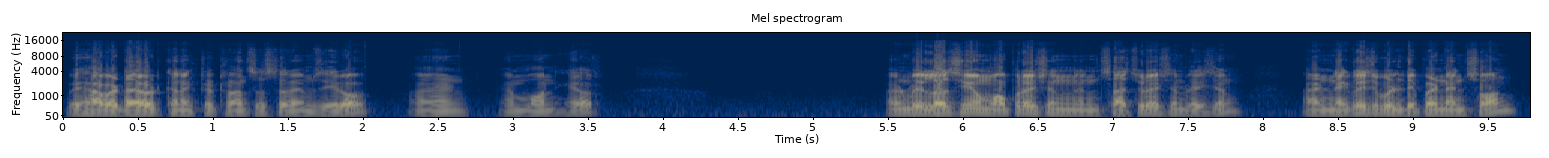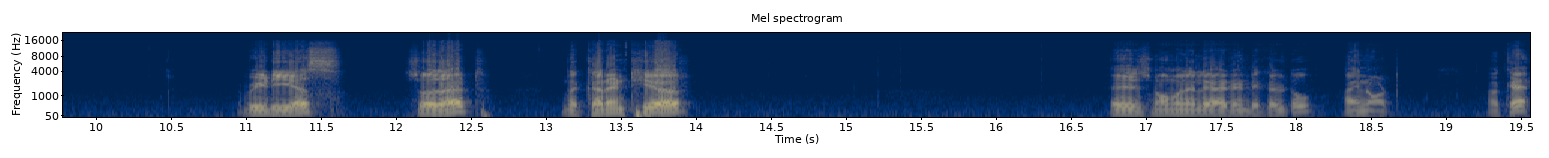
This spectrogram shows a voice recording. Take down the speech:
We have a diode connected transistor M0 and M1 here and we will assume operation in saturation region and negligible dependence on VDS. So, that the current here is nominally identical to I naught. Okay.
